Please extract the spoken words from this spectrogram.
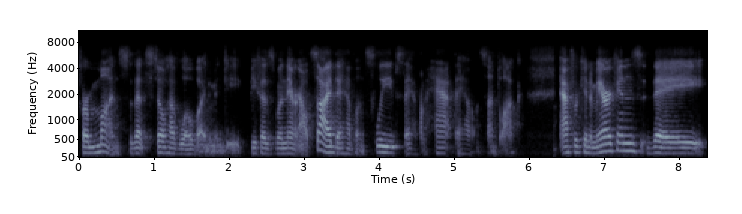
for months so that still have low vitamin D because when they're outside, they have on sleeves, they have on hat, they have on sunblock. African Americans, they,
